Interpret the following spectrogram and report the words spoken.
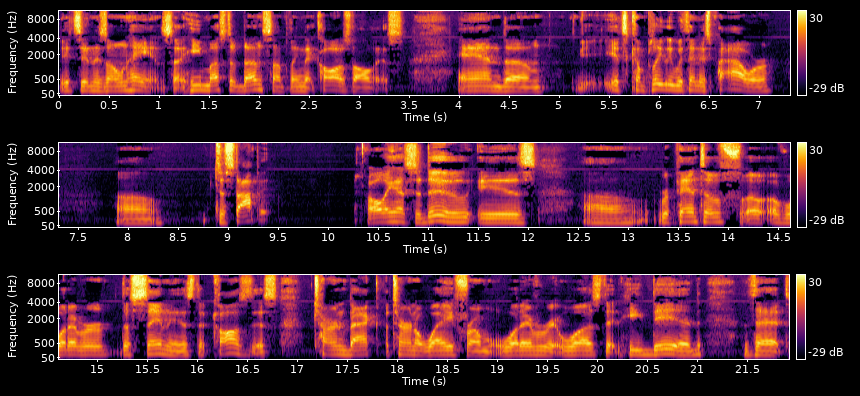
It's in his own hands. Uh, he must have done something that caused all this, and um, it's completely within his power uh, to stop it. All he has to do is uh, repent of of whatever the sin is that caused this. Turn back, turn away from whatever it was that he did that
